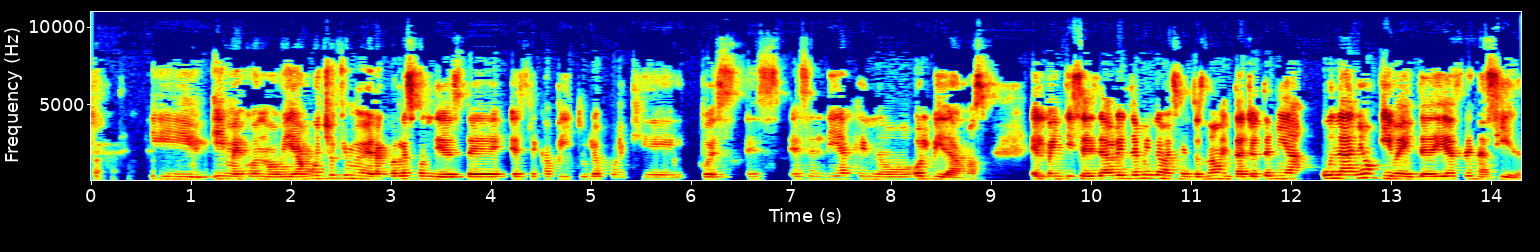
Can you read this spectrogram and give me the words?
y, y, me conmovía mucho que me hubiera correspondido este, este capítulo porque pues es, es el día que no olvidamos. El 26 de abril de 1990 yo tenía un año y 20 días de nacida.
